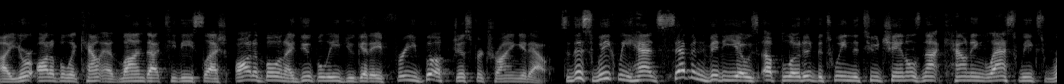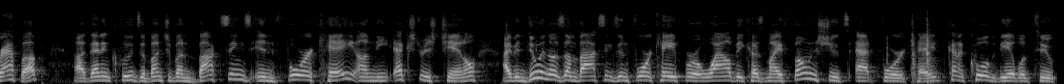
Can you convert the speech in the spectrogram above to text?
uh, your Audible account at lon.tv slash audible. And I do believe you get a free book just for trying it out. So this week we had seven videos uploaded between the two channels, not counting last week's wrap up. Uh, that includes a bunch of unboxings in 4K on the Extras channel. I've been doing those unboxings in 4K for a while because my phone shoots at 4K. Kind of cool to be able to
